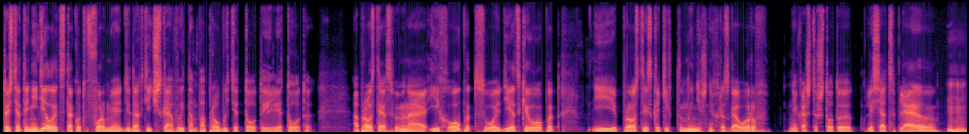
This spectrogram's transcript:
То есть это не делается так вот в форме дидактической, а вы там попробуйте то-то или то-то. А просто я вспоминаю их опыт, свой детский опыт, и просто из каких-то нынешних разговоров, мне кажется, что-то для себя цепляю. Мгм.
